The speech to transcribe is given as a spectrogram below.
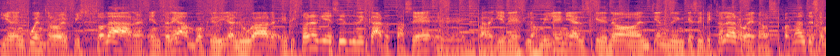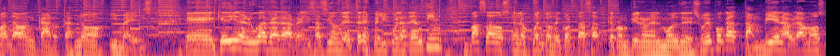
y el encuentro epistolar entre ambos que diera lugar. Epistolar quiere decir de cartas, ¿eh? Eh, para quienes los millennials que no entienden qué es epistolar, bueno, cuando antes se mandaban cartas, no emails. Que diera lugar a la realización de tres películas de Antín basados en los cuentos de Cortázar que rompieron el molde de su época. También hablamos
